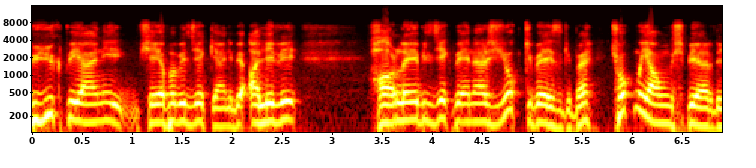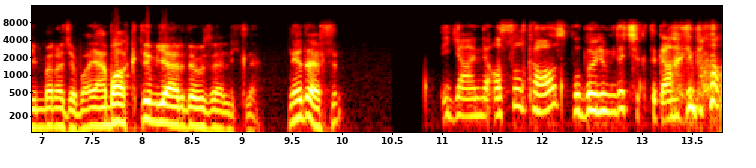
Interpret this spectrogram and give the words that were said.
büyük bir yani şey yapabilecek yani bir alevi harlayabilecek bir enerji yok gibi Ezgi be. Çok mu yanlış bir yerdeyim ben acaba? Yani baktığım yerde özellikle. Ne dersin? yani asıl kaos bu bölümde çıktı galiba.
